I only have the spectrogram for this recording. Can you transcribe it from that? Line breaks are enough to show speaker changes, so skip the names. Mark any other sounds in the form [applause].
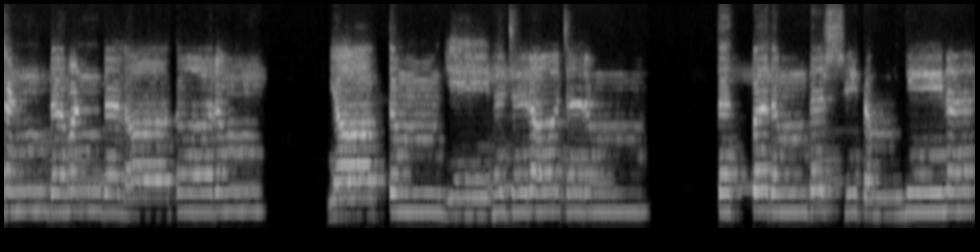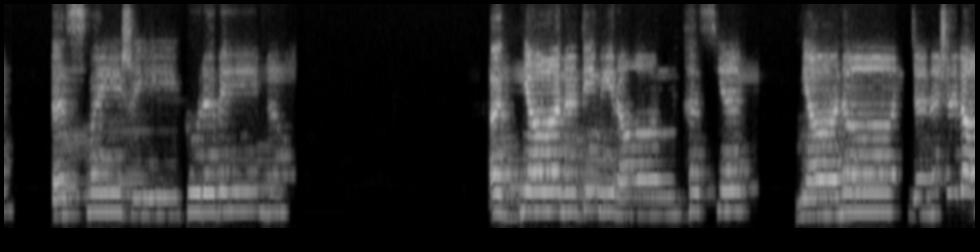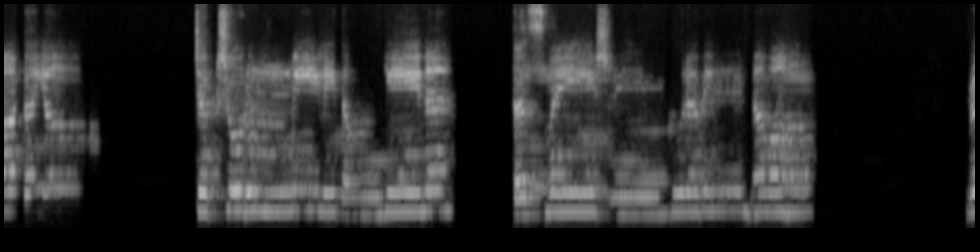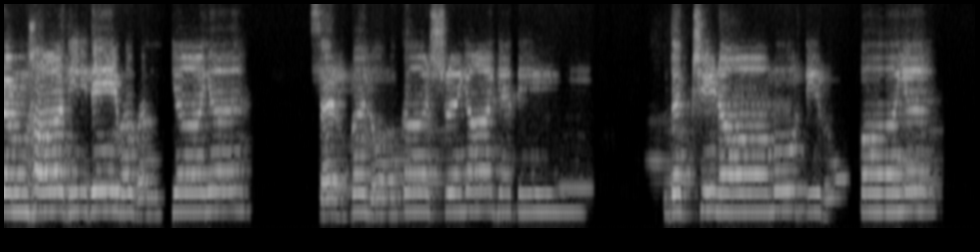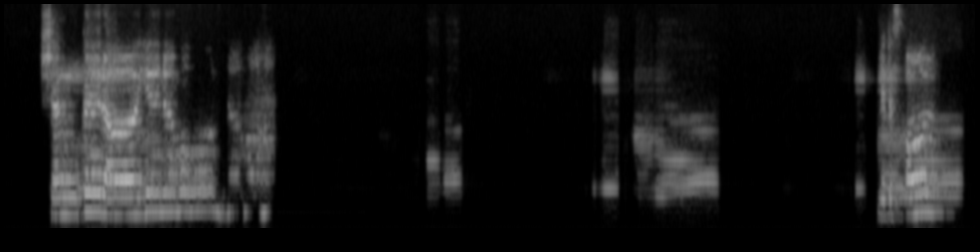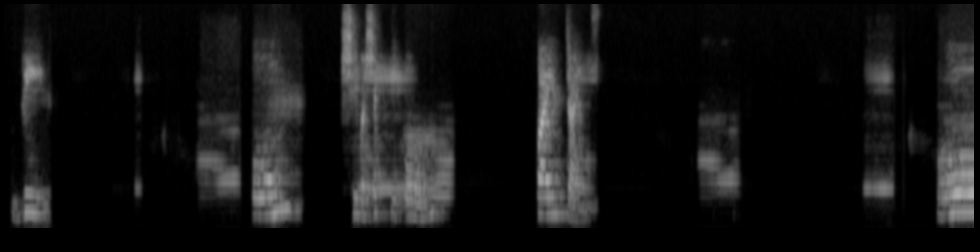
अखण्डमण्डलाकारम् व्याप्तं येन चराचरम्। तत्पदं दर्शितं येन तस्मै श्रीगुरवे नमः। अज्ञानतिमिरान्धस्य ज्ञानाञ्जनशलाकया चक्षुरुन्मीलितं येन। तस्मै श्रीगुरवे नमः। ब्रह्मादिदेववन्द्याय सर्वलोकाश्रयाय ते दक्षिणामूर्तिरूपाय। शङ्कराय नमो नमः Let us all breathe. Om Shiva Shakti Om five times. Om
